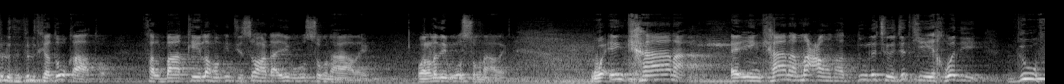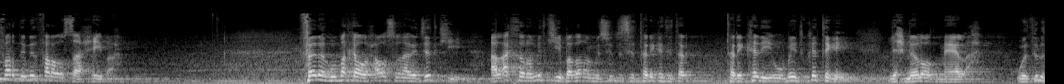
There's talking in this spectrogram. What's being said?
ulu uludki hadduu qaato falbaaqii lahum intii soo hadha ayagu u sugnaaday. Walaaladiibuu u sugnaaday. Wain kaana ay in kaana macahum hadduu la jiro jadkii ikhwadii duu fardi mid farad u saaxiib ah. Falahu markaa waxaa u sugnaaday jadkii alakaru midkii badan oo min sudusi tarikati tarikadii uu meydku ka tegey lix meelood meel ah wa ulu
